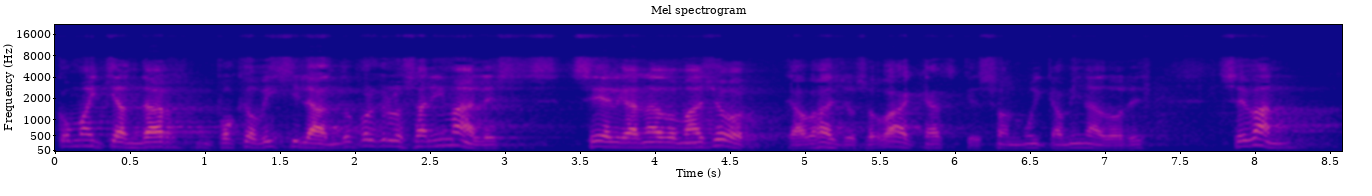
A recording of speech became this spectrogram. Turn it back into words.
cómo hay que andar un poco vigilando, porque los animales, sea el ganado mayor, caballos o vacas, que son muy caminadores, se van,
